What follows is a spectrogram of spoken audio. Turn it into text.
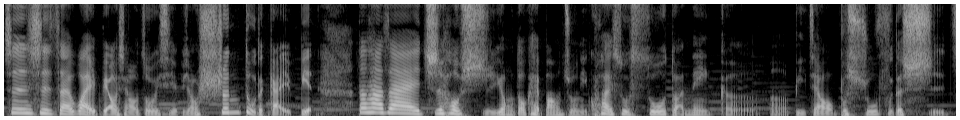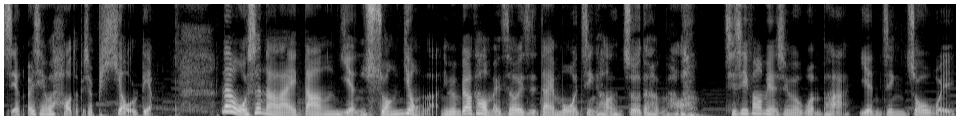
甚至是在外表想要做一些比较深度的改变，那它在之后使用都可以帮助你快速缩短那个呃比较不舒服的时间，而且会好的比较漂亮。那我是拿来当眼霜用了，你们不要看我每次都一直戴墨镜，好像遮得很好。其实一方面也是因为我很怕眼睛周围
